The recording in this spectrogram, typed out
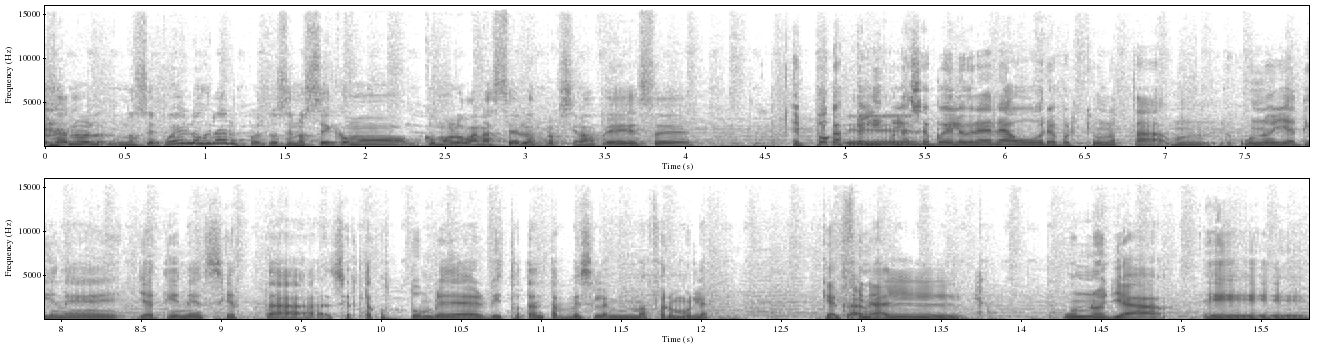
acá no, se puede lograr, pues entonces no sé cómo, cómo lo van a hacer las próximas veces. En pocas películas eh, se puede lograr ahora, porque uno está, uno ya tiene, ya tiene cierta, cierta costumbre de haber visto tantas veces la misma fórmula, que al final uno ya eh,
